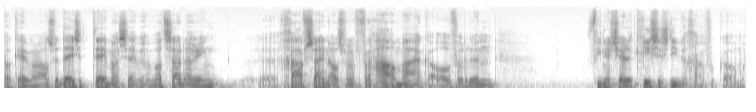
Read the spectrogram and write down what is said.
Oké, maar als we deze thema's hebben, wat zou daarin gaaf zijn als we een verhaal maken over een financiële crisis die we gaan voorkomen.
